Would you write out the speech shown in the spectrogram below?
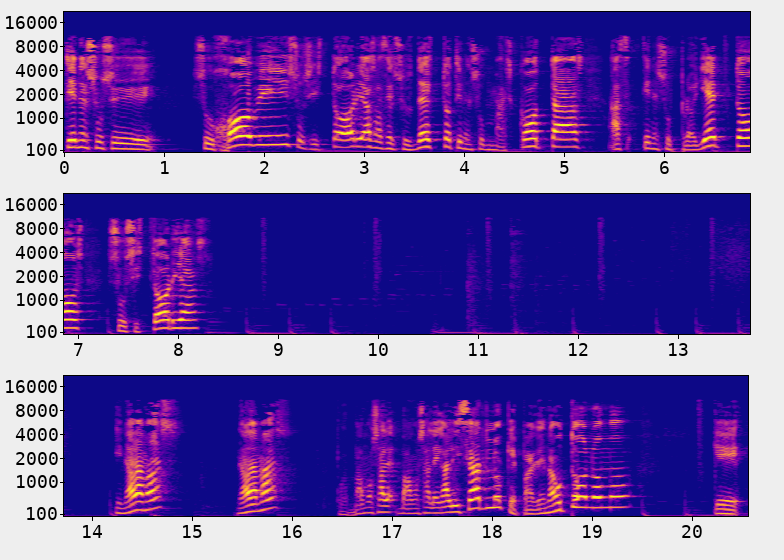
Tienen sus, eh, sus hobbies, sus historias, hacen sus destos, tienen sus mascotas, tienen sus proyectos, sus historias. Y nada más, nada más, pues vamos a, vamos a legalizarlo, que paguen autónomo, que,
